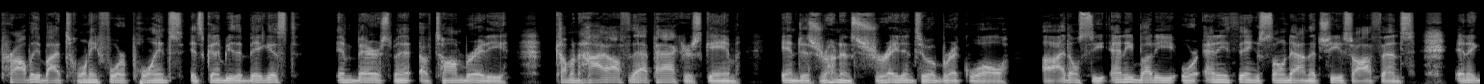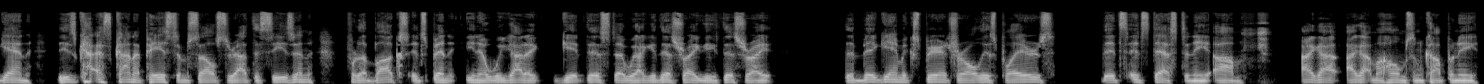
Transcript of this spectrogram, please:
probably by 24 points. It's going to be the biggest embarrassment of Tom Brady coming high off of that Packers game and just running straight into a brick wall. Uh, I don't see anybody or anything slowing down the Chiefs offense. And again, these guys kind of paced themselves throughout the season. For the Bucks, it's been, you know, we got to get this, uh, we got to get this right, get this right. The big game experience for all these players, it's it's destiny. Um, I got I got Mahomes and company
